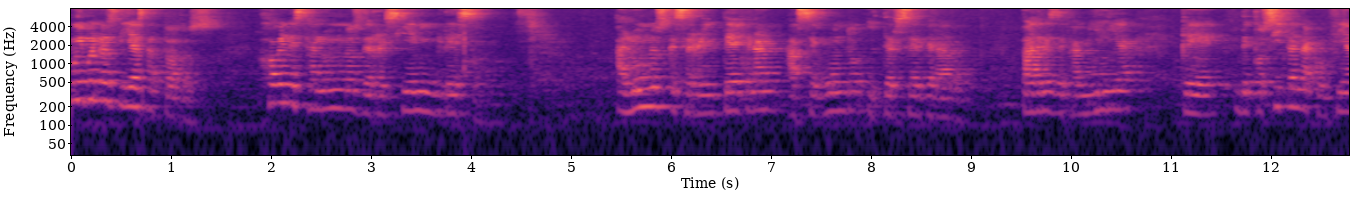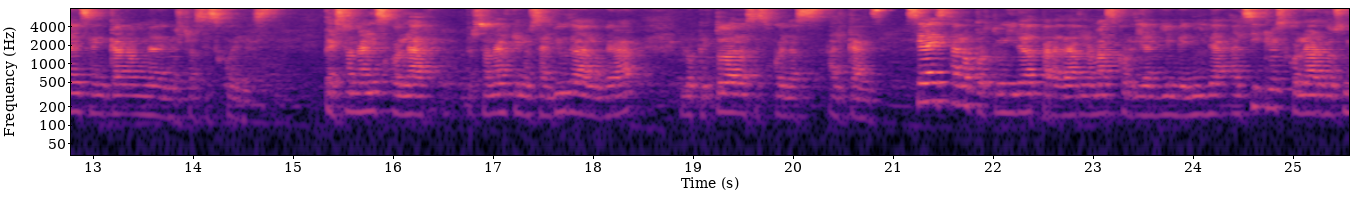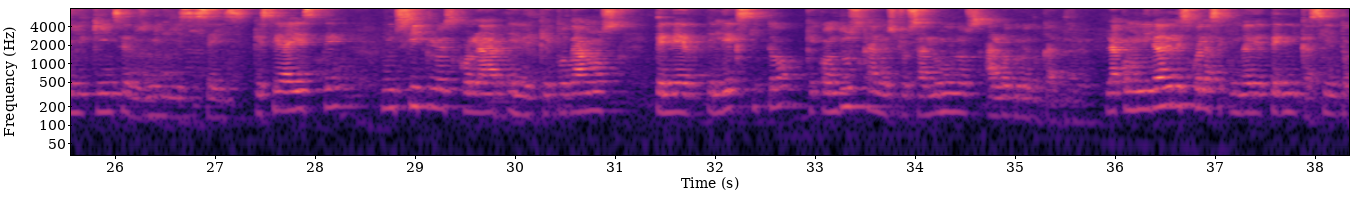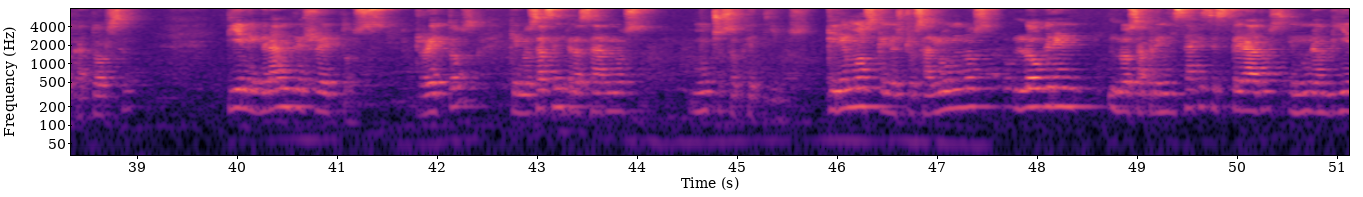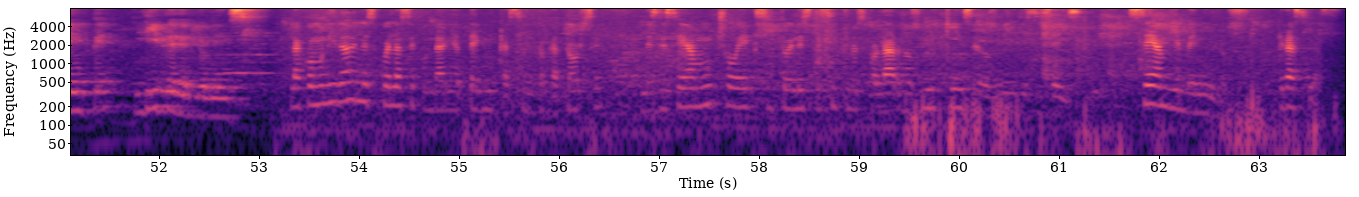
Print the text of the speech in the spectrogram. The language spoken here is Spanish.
Muy buenos días a todos, jóvenes alumnos de recién ingreso, alumnos que se reintegran a segundo y tercer grado, padres de familia que depositan la confianza en cada una de nuestras escuelas, personal escolar, personal que nos ayuda a lograr lo que todas las escuelas alcanzan. Sea esta la oportunidad para dar la más cordial bienvenida al ciclo escolar 2015-2016. Que sea este un ciclo escolar en el que podamos tener el éxito que conduzca a nuestros alumnos al logro educativo. La comunidad de la Escuela Secundaria Técnica 114 tiene grandes retos, retos que nos hacen trazarnos muchos objetivos. Queremos que nuestros alumnos logren los aprendizajes esperados en un ambiente libre de violencia. La comunidad de la Escuela Secundaria Técnica 114 les desea mucho éxito en este ciclo escolar 2015-2016. Sean bienvenidos. Gracias.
